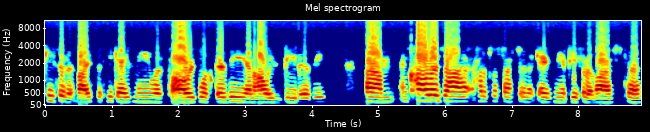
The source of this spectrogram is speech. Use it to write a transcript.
piece of advice that he gave me was to always look busy and always be busy. Um, in college, I had a professor that gave me a piece of advice to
